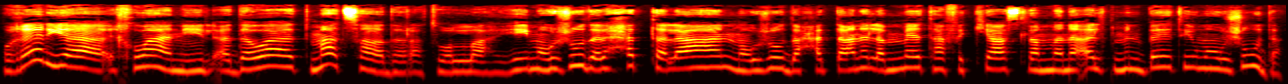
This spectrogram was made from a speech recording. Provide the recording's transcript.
وغير يا إخواني الأدوات ما تصادرت والله. هي موجودة لحتى الآن موجودة حتى أنا لميتها في أكياس لما نقلت من بيتي وموجودة.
